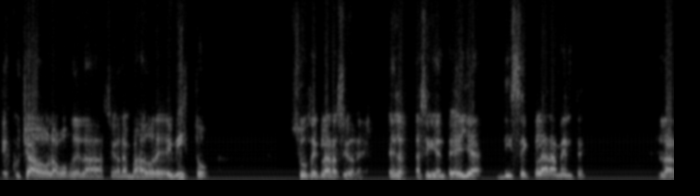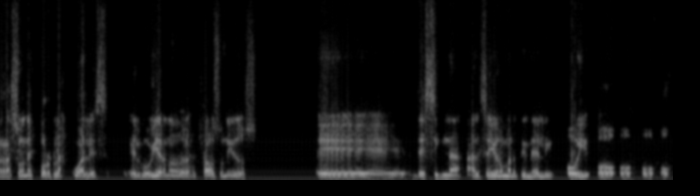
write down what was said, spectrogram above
escuchado la voz de la señora embajadora y visto sus declaraciones, es la siguiente. Ella dice claramente las razones por las cuales el gobierno de los Estados Unidos eh, designa al señor Martinelli o, o,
